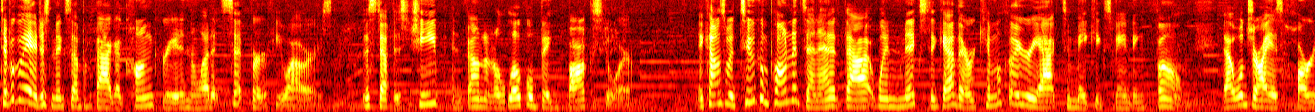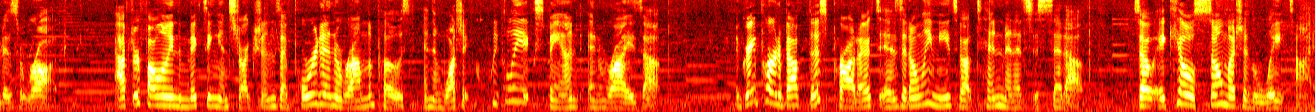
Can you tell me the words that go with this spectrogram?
Typically I just mix up a bag of concrete and then let it sit for a few hours. This stuff is cheap and found at a local big box store. It comes with two components in it that, when mixed together, chemically react to make expanding foam. That will dry as hard as a rock. After following the mixing instructions, I pour it in around the post and then watch it quickly expand and rise up. The great part about this product is it only needs about 10 minutes to set up, so it kills so much of the wait time.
